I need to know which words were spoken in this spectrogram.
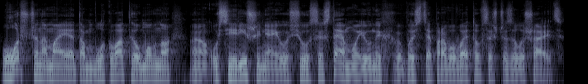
Угорщина має там блокувати умовно е, усі рішення і усю систему, і у них ось це право вето все ще залишається.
